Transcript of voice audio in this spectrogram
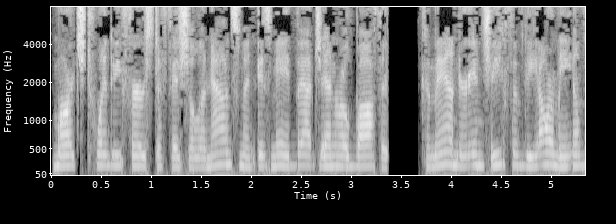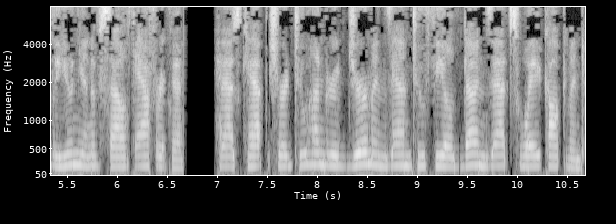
March 21st official announcement is made that General Botha, Commander-in-Chief of the Army of the Union of South Africa, has captured 200 Germans and two field guns at Swakopmund,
